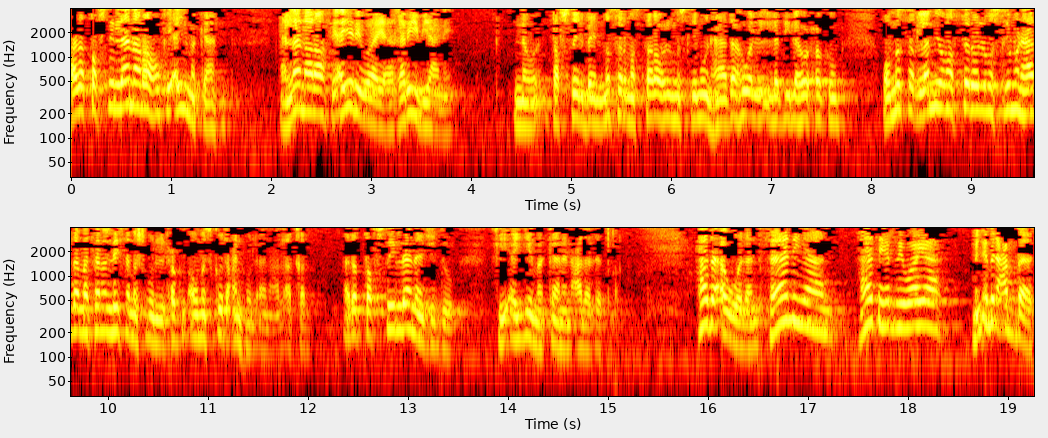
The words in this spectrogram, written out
هذا التفصيل لا نراه في أي مكان. يعني لا نراه في أي رواية غريب يعني. أنه تفصيل بين مصر مصره المسلمون هذا هو الذي له حكم. ومصر لم يمصره المسلمون هذا مثلا ليس مشمول للحكم أو مسكوت عنه الآن على الأقل. هذا التفصيل لا نجده في أي مكان على الإطلاق. هذا أولا. ثانيا هذه الرواية من ابن عباس.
